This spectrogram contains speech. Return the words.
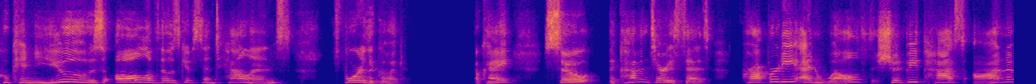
who can use all of those gifts and talents for the good. Okay. So the commentary says property and wealth should be passed on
